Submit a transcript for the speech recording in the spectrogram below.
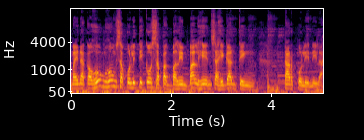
May nakahunghong sa politiko sa pagbalhin-balhin sa higanting tarpaulin nila.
